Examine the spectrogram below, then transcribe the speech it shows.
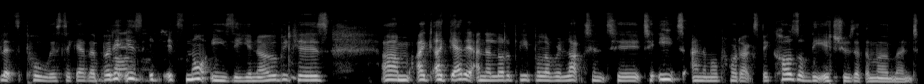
let's pull this together. But it is it, it's not easy you know because um, I, I, get it, and a lot of people are reluctant to to eat animal products because of the issues at the moment.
